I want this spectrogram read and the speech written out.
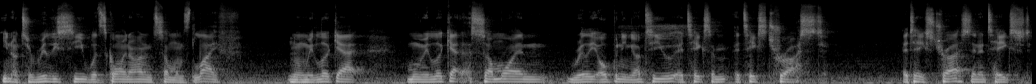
you know to really see what's going on in someone's life. When we mm-hmm. look at when we look at someone really opening up to you it takes some it takes trust. It takes trust and it takes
